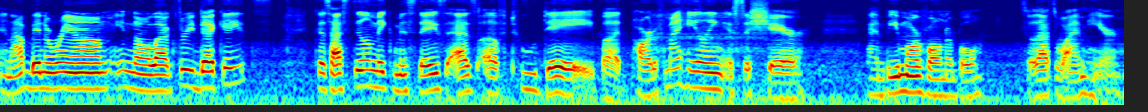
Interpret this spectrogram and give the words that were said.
and I've been around, you know, like three decades because I still make mistakes as of today. But part of my healing is to share and be more vulnerable. So that's why I'm here.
